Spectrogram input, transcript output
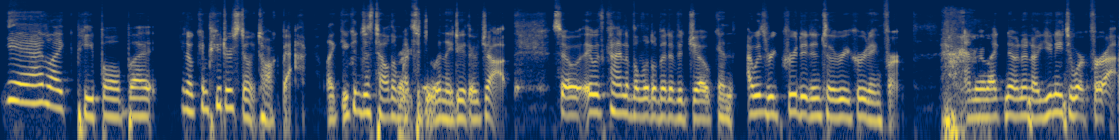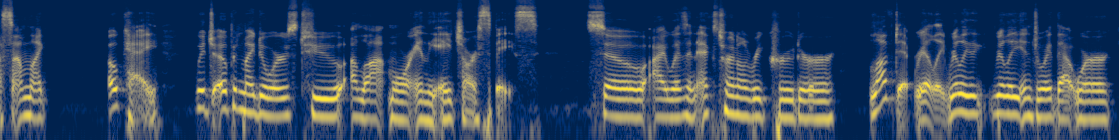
yeah, I like people, but you know, computers don't talk back. Like you can just tell them what to do and they do their job. So it was kind of a little bit of a joke. And I was recruited into the recruiting firm. And they're like, no, no, no, you need to work for us. I'm like, okay, which opened my doors to a lot more in the HR space. So I was an external recruiter, loved it really, really, really enjoyed that work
